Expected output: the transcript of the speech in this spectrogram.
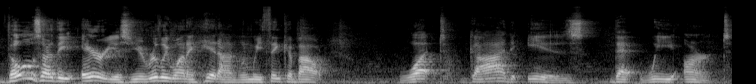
Those are the areas you really want to hit on when we think about what God is that we aren't.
